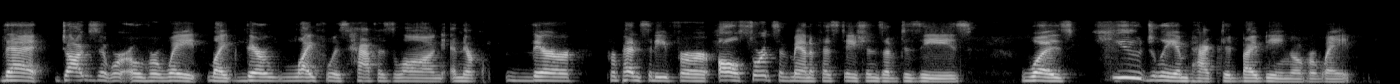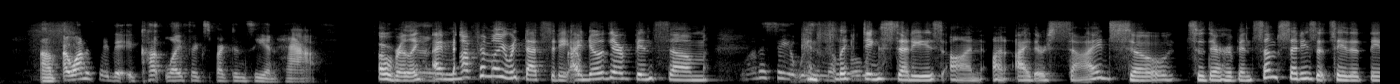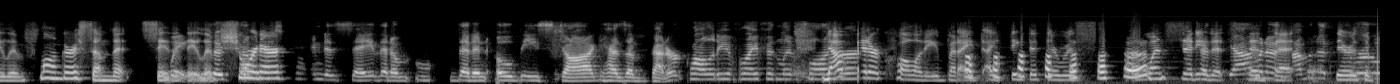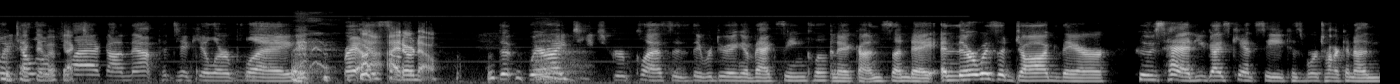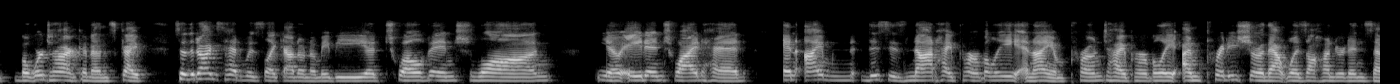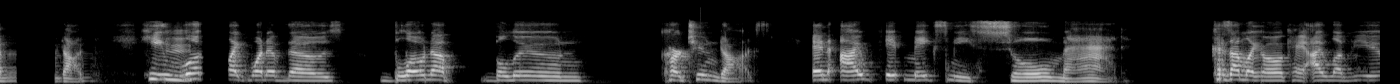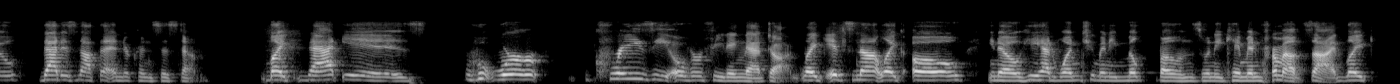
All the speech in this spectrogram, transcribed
that dogs that were overweight, like their life was half as long and their, their propensity for all sorts of manifestations of disease was hugely impacted by being overweight. Um, I want to say that it cut life expectancy in half. Oh, really? I'm not familiar with that study. I, I know there have been some want to say it was conflicting studies on on either side. So so there have been some studies that say that they live longer, some that say Wait, that they live so shorter. Trying to say that a that an obese dog has a better quality of life and lives longer. Not better quality, but I, I think that there was one study that yeah, said gonna, that there's a protective a effect. Flag on that particular play, right? yeah, I, I don't know the, where I teach group classes, they were doing a vaccine clinic on Sunday, and there was a dog there whose head you guys can't see because we're talking on, but we're talking on Skype. So the dog's head was like, I don't know, maybe a 12 inch long, you know, eight inch wide head. And I'm, this is not hyperbole, and I am prone to hyperbole. I'm pretty sure that was a 107 dog. He Mm. looked like one of those blown up balloon cartoon dogs. And I, it makes me so mad because I'm like, oh, okay, I love you. That is not the endocrine system. Like that is we're crazy overfeeding that dog. Like it's not like, oh, you know, he had one too many milk bones when he came in from outside. Like,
